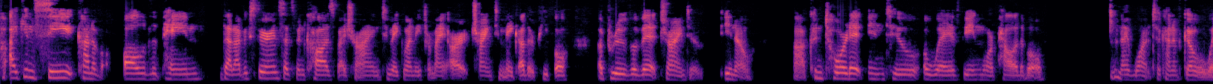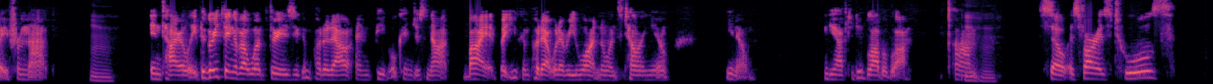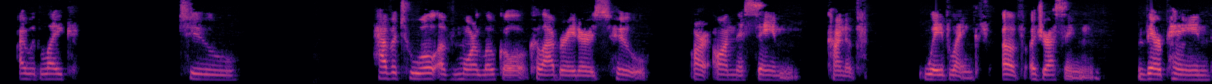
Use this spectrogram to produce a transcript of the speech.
I can see kind of all of the pain that I've experienced that's been caused by trying to make money from my art, trying to make other people approve of it, trying to, you know, uh, contort it into a way of being more palatable. And I want to kind of go away from that mm. entirely. The great thing about Web3 is you can put it out and people can just not buy it, but you can put out whatever you want. No one's telling you, you know, you have to do blah, blah, blah. Um, mm-hmm. So, as far as tools, I would like to have a tool of more local collaborators who are on this same kind of wavelength of addressing their pain,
